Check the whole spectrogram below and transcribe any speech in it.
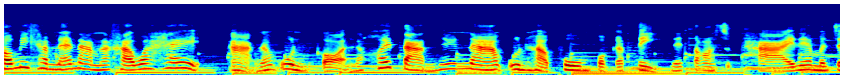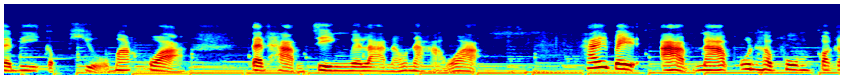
เขามีคำแนะนำนะคะว่าให้อาบน้ำอุ่นก่อนแล้วค่อยตามด้วยน้ำอุณหภูมิปกติในตอนสุดท้ายเนี่ยมันจะดีกับผิวมากกว่า แต่ถามจริงเวลาหนาวๆอะให้ไปอาบน้ำอุณหภูมิปก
